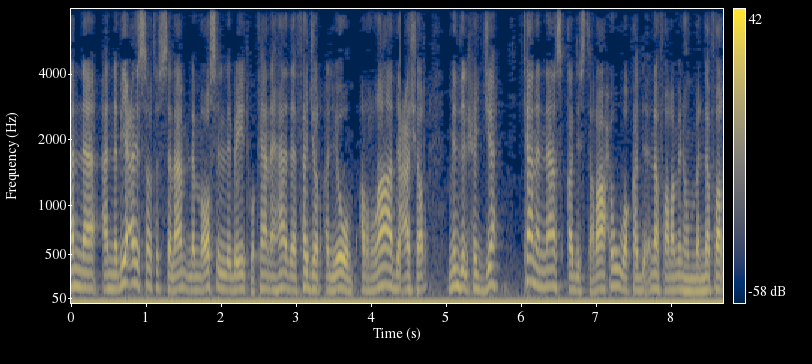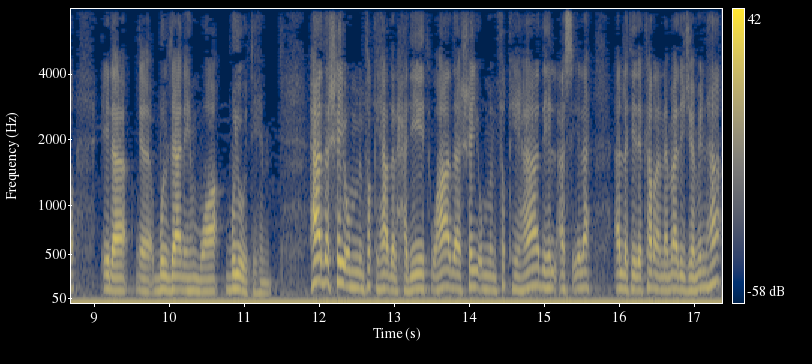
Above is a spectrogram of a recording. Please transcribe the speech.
أن النبي عليه الصلاة والسلام لما وصل للبيت وكان هذا فجر اليوم الرابع عشر من ذي الحجة كان الناس قد استراحوا وقد نفر منهم من نفر إلى بلدانهم وبيوتهم. هذا شيء من فقه هذا الحديث وهذا شيء من فقه هذه الأسئلة التي ذكرنا نماذج منها.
